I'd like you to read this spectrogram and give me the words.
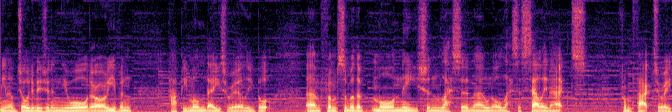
you know Joy Division and New Order or even Happy Mondays, really, but um, from some of the more niche and lesser known or lesser selling acts from Factory.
